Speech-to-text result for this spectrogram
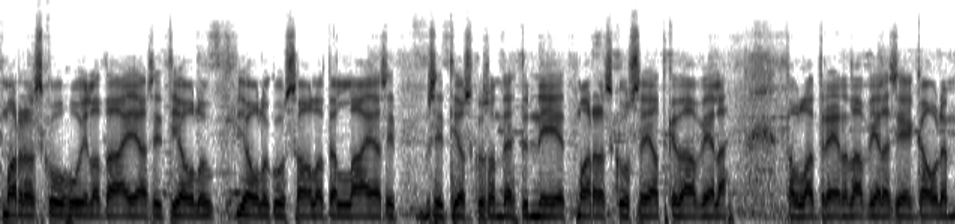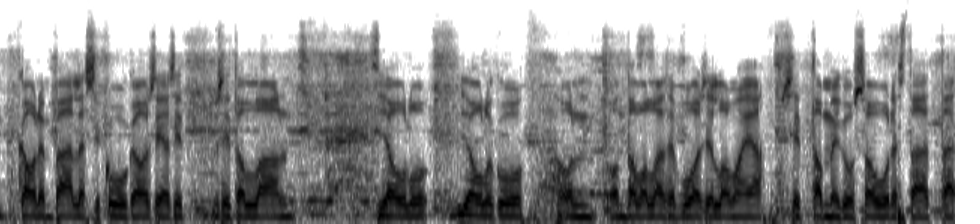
marraskuun huilataan ja sitten joulu, joulukuussa aloitellaan ja sitten sit joskus on tehty niin, että marraskuussa jatketaan vielä, tavallaan treenataan vielä siihen kauden, kauden päälle se kuukausi ja sitten sit ollaan joulu, joulukuu on, on tavallaan se vuosiloma ja sitten tammikuussa uudestaan, että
